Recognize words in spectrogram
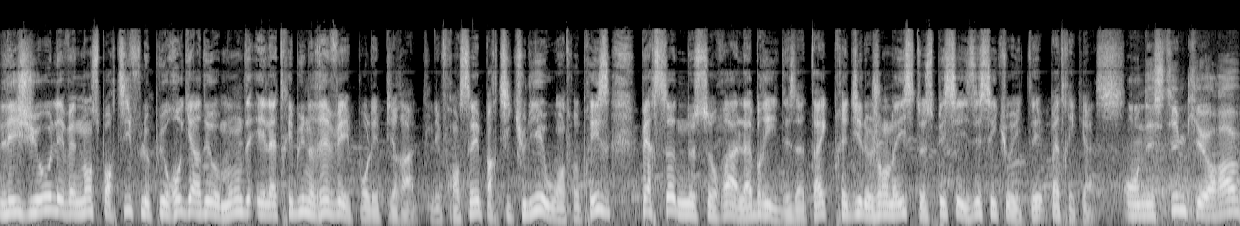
Les JO, l'événement sportif le plus regardé au monde et la tribune rêvée pour les pirates. Les Français, particuliers ou entreprises, personne ne sera à l'abri des attaques, prédit le journaliste spécialisé sécurité Patrick Haas. On estime qu'il y aura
